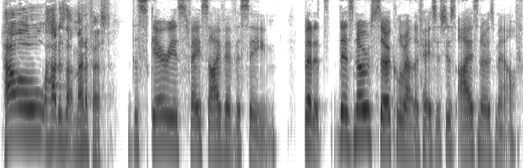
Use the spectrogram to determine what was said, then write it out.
how how does that manifest The scariest face I've ever seen. But it's there's no circle around the face, it's just eyes, nose, mouth.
